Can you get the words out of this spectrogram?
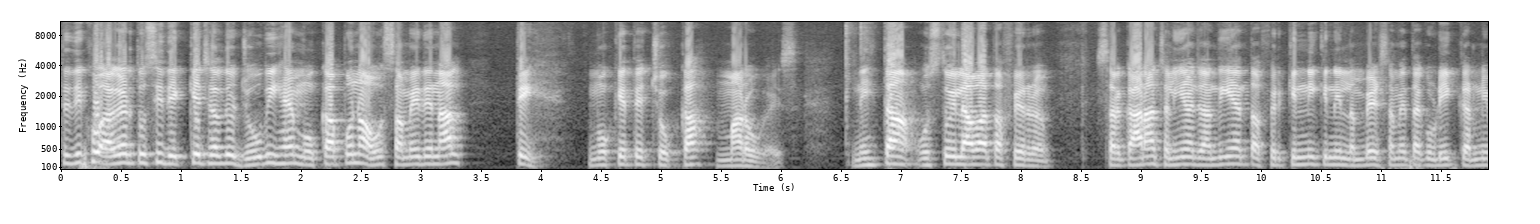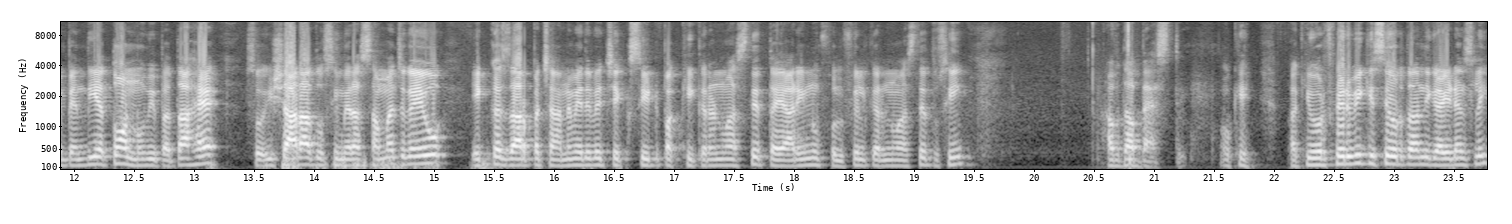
ਤੇ ਦੇਖੋ, ਅਗਰ ਤੁਸੀਂ ਦੇਖ ਕੇ ਚੱਲਦੇ ਹੋ, ਜੋ ਵੀ ਹੈ, ਮੌਕਾ ਭੁਨਾਓ ਸਮੇਂ ਦੇ ਨਾਲ ਤੇ ਮੌਕੇ ਤੇ ਚੋਕਾ ਮਾਰੋ ਗਾਇਸ ਨਹੀਂ ਤਾਂ ਉਸ ਤੋਂ ਇਲਾਵਾ ਤਾਂ ਫਿਰ ਸਰਕਾਰਾਂ ਚਲੀਆਂ ਜਾਂਦੀਆਂ, ਤਾਂ ਫਿਰ ਕਿੰਨੀ ਕਿੰਨੀ ਲੰਬੇ ਸਮੇਂ ਤੱਕ ਉਡੀਕ ਕਰਨੀ ਪੈਂਦੀ ਹੈ, ਤੁਹਾਨੂੰ ਵੀ ਪਤਾ ਹੈ। ਸੋ ਇਸ਼ਾਰਾ ਤੁਸੀਂ ਮੇਰਾ ਸਮਝ ਗਏ ਹੋ। 1095 ਦੇ ਵਿੱਚ ਇੱਕ ਸੀਟ ਪੱਕੀ ਕਰਨ ਵਾਸਤੇ, ਤਿਆਰੀ ਨੂੰ ਫੁੱਲਫਿਲ ਕਰਨ ਵਾਸਤੇ ਤੁਸੀਂ ਆਪਦਾ ਬੈਸਟ ਦਿਓ ਓਕੇ ਬਾਕੀ ਹੋਰ ਫਿਰ ਵੀ ਕਿਸੇ ਹੋਰ ਤਰ੍ਹਾਂ ਦੀ ਗਾਈਡੈਂਸ ਲਈ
